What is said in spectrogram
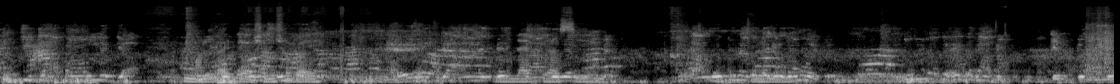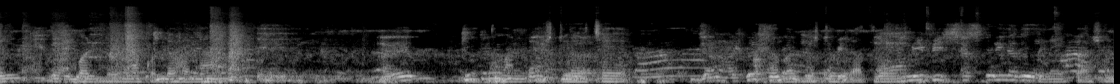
কুচিটা পাওয়ার লেগা আমার লাইফে আসেন সবাই। কি পাবো বলতে করলে হয় না। বর্তমান বৃষ্টি হয়েছে আবার বৃষ্টি রাত্রে। আসেন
